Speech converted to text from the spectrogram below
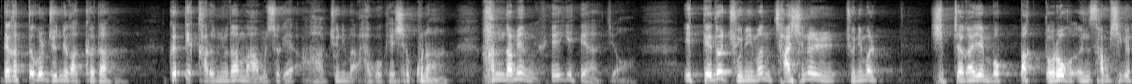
내가 떡을 준 자가 그다. 그때 가룟 유다 마음속에 아 주님은 알고 계셨구나. 한다면 회개해야죠. 이때도 주님은 자신을 주님을 십자가에 못 박도록 은삼식의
